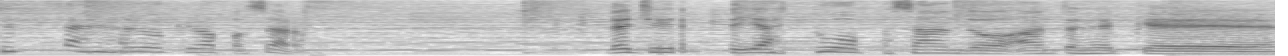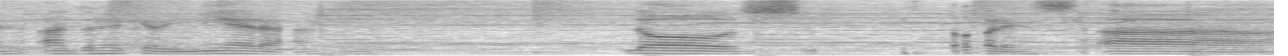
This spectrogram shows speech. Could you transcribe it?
es algo que iba a pasar. Ya- estuvo pasando antes de que antes de que vinieran los historiadores a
